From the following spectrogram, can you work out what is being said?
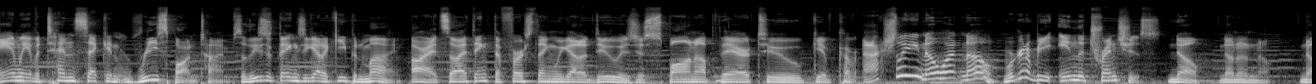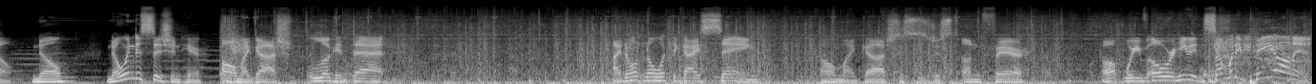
And we have a 10 second respawn time. So these are things you gotta keep in mind. All right, so I think the first thing we gotta do is just spawn up there to give cover. Actually, you know what? No, we're gonna be in the trenches. No, no, no, no, no, no, no indecision here. Oh my gosh, look at that. I don't know what the guy's saying. Oh my gosh, this is just unfair. Oh, we've overheated. Somebody pee on it!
